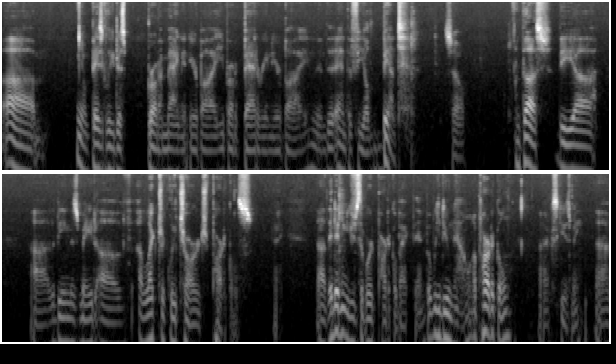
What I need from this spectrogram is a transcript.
Um, you know, basically, just brought a magnet nearby. He brought a battery nearby, and the, and the field bent. So, thus the uh, uh, the beam is made of electrically charged particles. Okay? Uh, they didn't use the word particle back then, but we do now. A particle, uh, excuse me, uh,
